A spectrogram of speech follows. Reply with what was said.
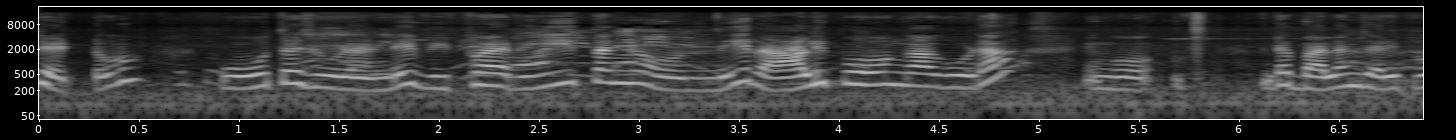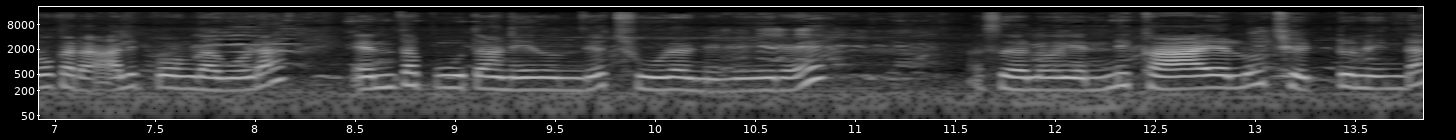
చెట్టు పూత చూడండి విపరీతంగా ఉంది. రాలిపోవంగా కూడా ఇంకో అంటే బలం సరిపోక రాలిపోంగా కూడా ఎంత పూత అనేది ఉందో చూడండి మీరే. అసలు ఎన్ని కాయలు చెట్టు నిండా.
